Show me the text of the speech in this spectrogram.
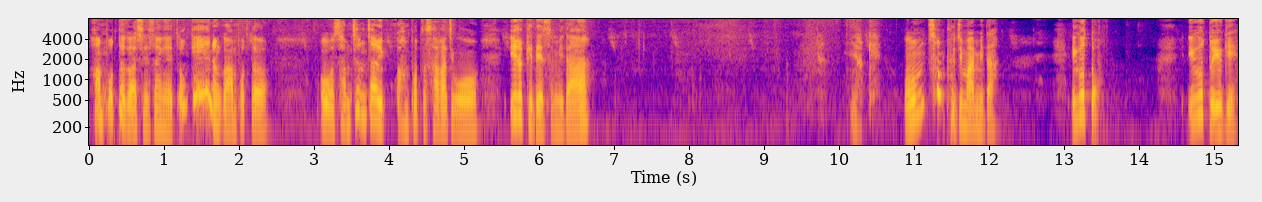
한 포트가 세상에 쫑깨는 거 한 포트. 어, 3천원짜리 한 포트 사가지고 이렇게 됐습니다. 이렇게 엄청 푸짐합니다. 이것도 이것도 여기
